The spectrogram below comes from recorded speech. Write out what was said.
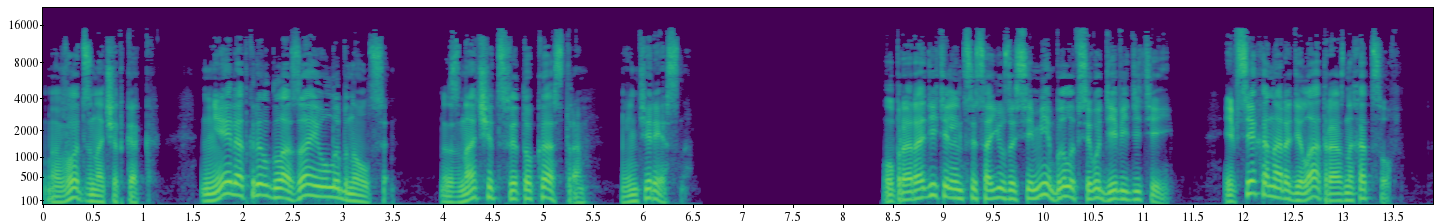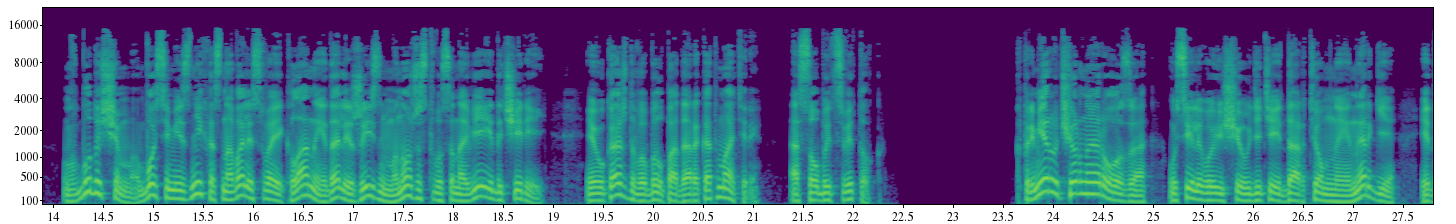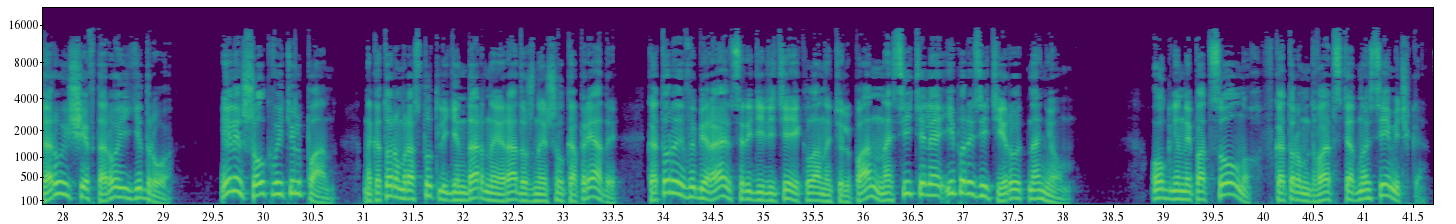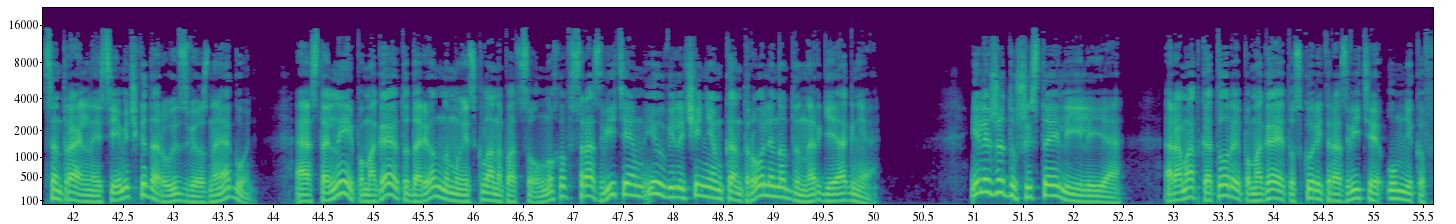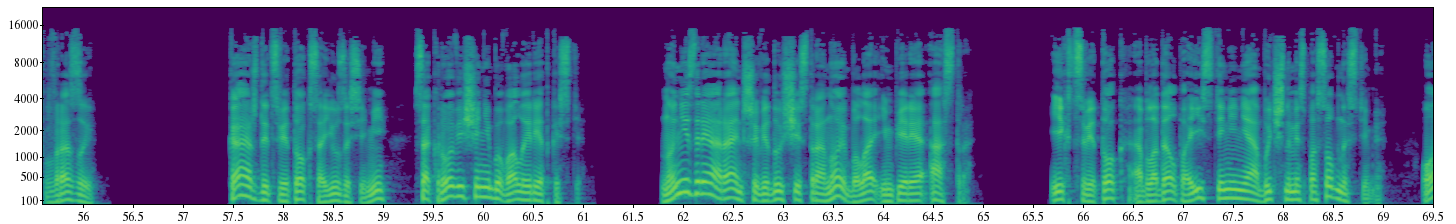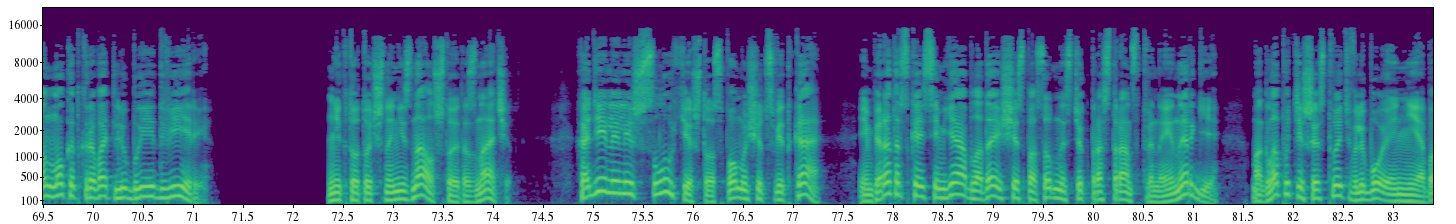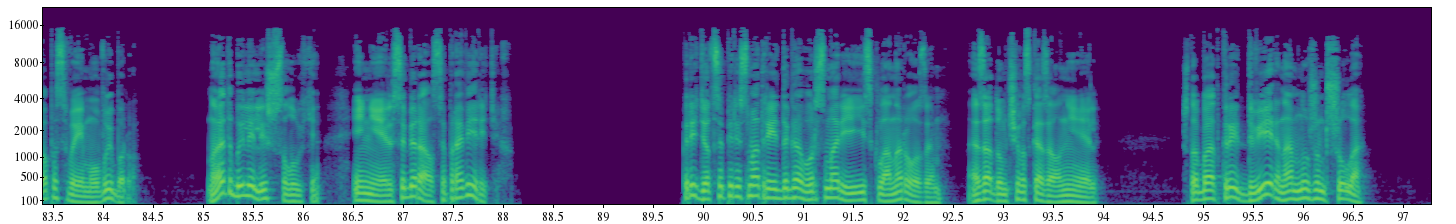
Вот значит как. Нель открыл глаза и улыбнулся. Значит, цветок Астра. Интересно. У прародительницы Союза Семи было всего девять детей, и всех она родила от разных отцов. В будущем восемь из них основали свои кланы и дали жизнь множеству сыновей и дочерей, и у каждого был подарок от матери – особый цветок. К примеру, черная роза, усиливающая у детей дар темной энергии и дарующая второе ядро, или шелковый тюльпан, на котором растут легендарные радужные шелкопряды, которые выбирают среди детей клана тюльпан носителя и паразитируют на нем. Огненный подсолнух, в котором 21 семечко, центральное семечко дарует звездный огонь а остальные помогают одаренному из клана подсолнухов с развитием и увеличением контроля над энергией огня. Или же душистая лилия, аромат которой помогает ускорить развитие умников в разы. Каждый цветок Союза Семи – сокровище небывалой редкости. Но не зря раньше ведущей страной была империя Астра. Их цветок обладал поистине необычными способностями. Он мог открывать любые двери, Никто точно не знал, что это значит. Ходили лишь слухи, что с помощью цветка императорская семья, обладающая способностью к пространственной энергии, могла путешествовать в любое небо по своему выбору. Но это были лишь слухи, и Ниэль собирался проверить их. «Придется пересмотреть договор с Марией из клана Розы», задумчиво сказал Ниэль. «Чтобы открыть дверь, нам нужен Шула.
